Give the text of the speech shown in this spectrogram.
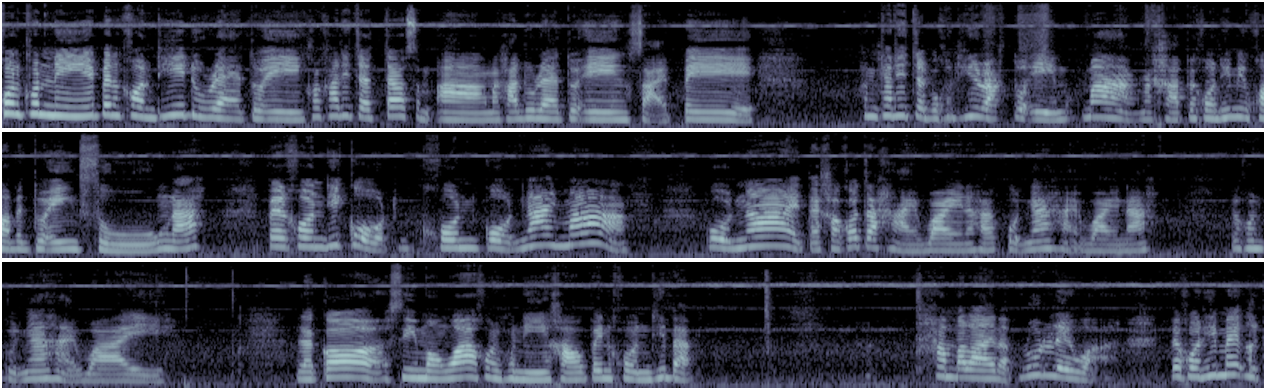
คนคนนี้เป็นคนที่ดูแลตัวเองค่อนข้างที่จะเจ้าสำอางนะคะ ดูแลตัวเองสายเปย์ค่อนข้างที่จะเป็นคนที่รักตัวเองมากๆนะคะ เป็นคนที่มีความเป็นตัวเองสูงนะ เป็นคนที่โกรธคนโกรธง่ายมาก กรธง่าย แต่เขาก็จะหายไวนะคะโกรธง่ายหายไวนะ เป็นคนโกรธง่ายหายไว แล้วก็ซีมองว่าคนคนนี้เขาเป็นคนที่แบบทำอะไรแบบรวดเร็วอะ่ะเป็นคนที่ไม่อึด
